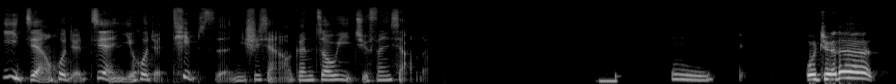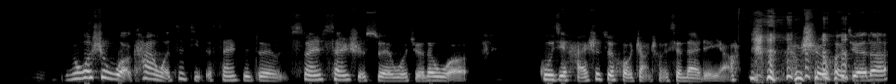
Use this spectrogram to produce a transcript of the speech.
意见或者建议或者 tips，你是想要跟周易去分享的？嗯，我觉得如果是我看我自己的三十岁，三三十岁，我觉得我。估计还是最后长成现在这样，就是我觉得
